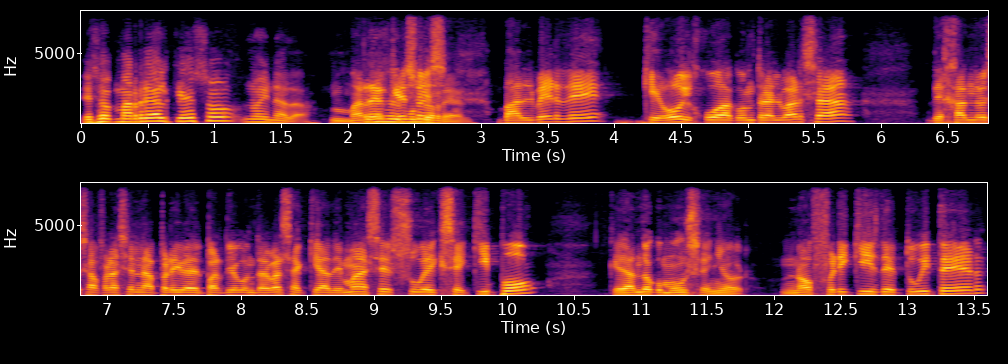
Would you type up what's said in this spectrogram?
Eso más real que eso no hay nada. Más Ese real es que eso es real. Valverde, que hoy juega contra el Barça, dejando esa frase en la previa del partido contra el Barça, que además es su ex equipo, quedando como un señor. No frikis de Twitter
